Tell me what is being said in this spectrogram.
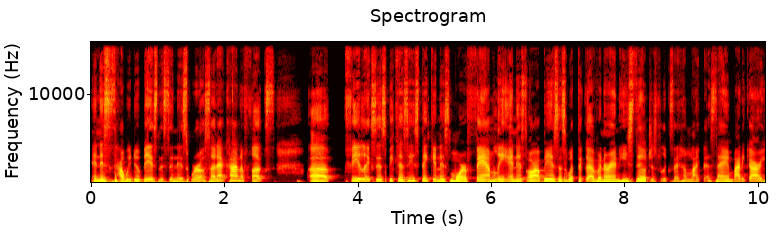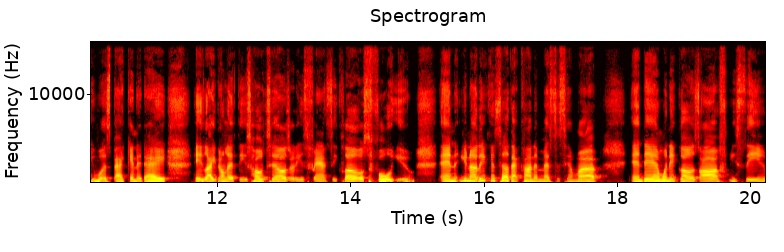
and this is how we do business in this world. So that kind of fucks up Felix is because he's thinking it's more family and it's all business with the governor, and he still just looks at him like that same bodyguard he was back in the day. He like, don't let these hotels or these fancy clothes fool you. And you know, you can tell that kind of messes him up. And then when it goes off, you see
